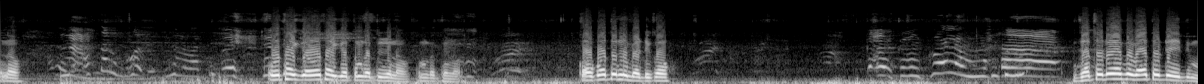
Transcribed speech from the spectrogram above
এনাও ও থাকি ও থাকি তোমরা দুজন আও তোমরা দুজন আও কও কত নিবে এটি কও যতটাই কবে এতটাই দিম।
